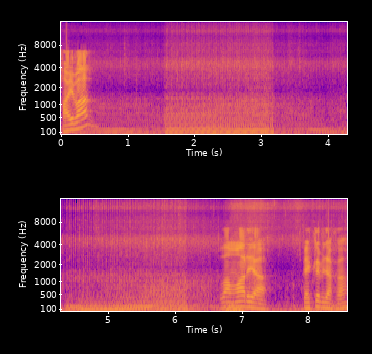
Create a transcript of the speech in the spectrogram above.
Hayvan. Ulan var ya. Bekle bir dakika.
